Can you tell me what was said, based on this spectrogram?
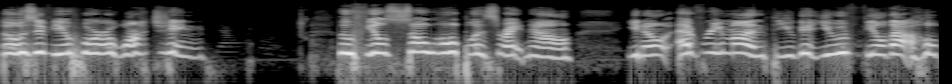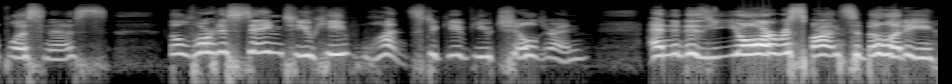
Those of you who are watching, who feel so hopeless right now, you know, every month you get you feel that hopelessness. The Lord is saying to you, He wants to give you children. And it is your responsibility.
